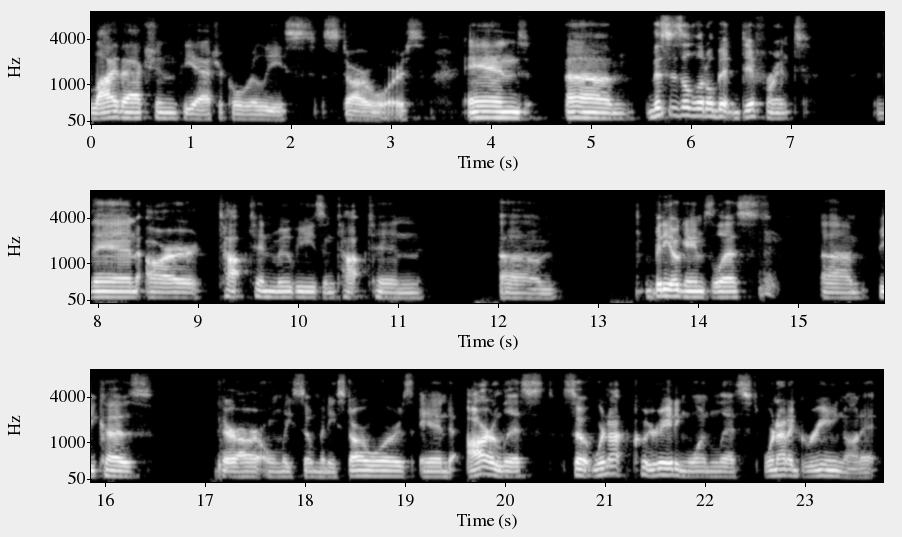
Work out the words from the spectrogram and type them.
live action theatrical release Star Wars. And um, this is a little bit different than our top 10 movies and top 10 um, video games list um, because there are only so many Star Wars and our list. So we're not creating one list, we're not agreeing on it.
